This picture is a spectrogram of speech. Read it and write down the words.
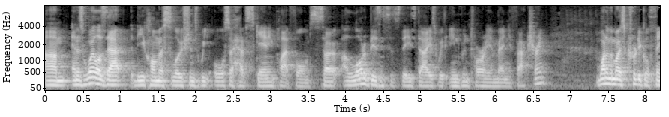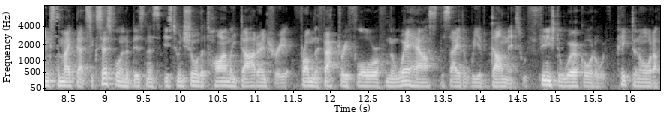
Um, and as well as that, the e-commerce solutions, we also have scanning platforms. So a lot of businesses these days with inventory and manufacturing one of the most critical things to make that successful in a business is to ensure the timely data entry from the factory floor or from the warehouse to say that we have done this. We've finished a work order, we've picked an order.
